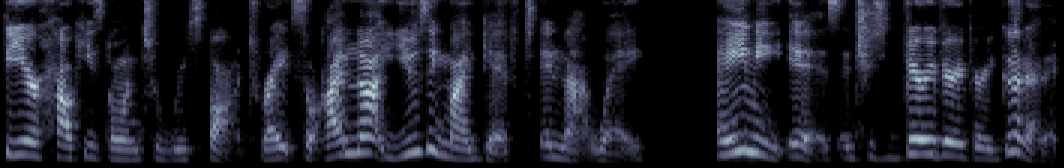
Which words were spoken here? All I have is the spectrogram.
fear how he's going to respond, right? So I'm not using my gift in that way. Amy is, and she's very, very, very good at it.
